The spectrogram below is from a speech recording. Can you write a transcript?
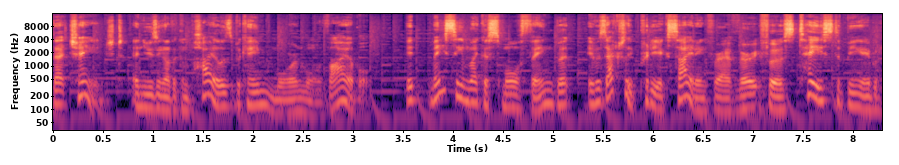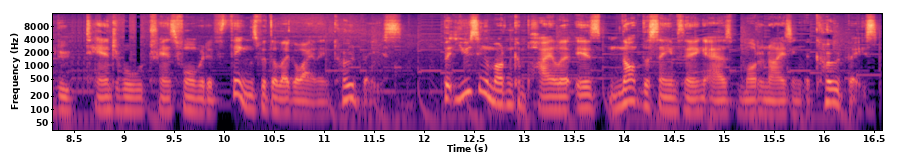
that changed, and using other compilers became more and more viable. It may seem like a small thing, but it was actually pretty exciting for our very first taste of being able to do tangible, transformative things with the LEGO Island codebase. But using a modern compiler is not the same thing as modernizing the codebase.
